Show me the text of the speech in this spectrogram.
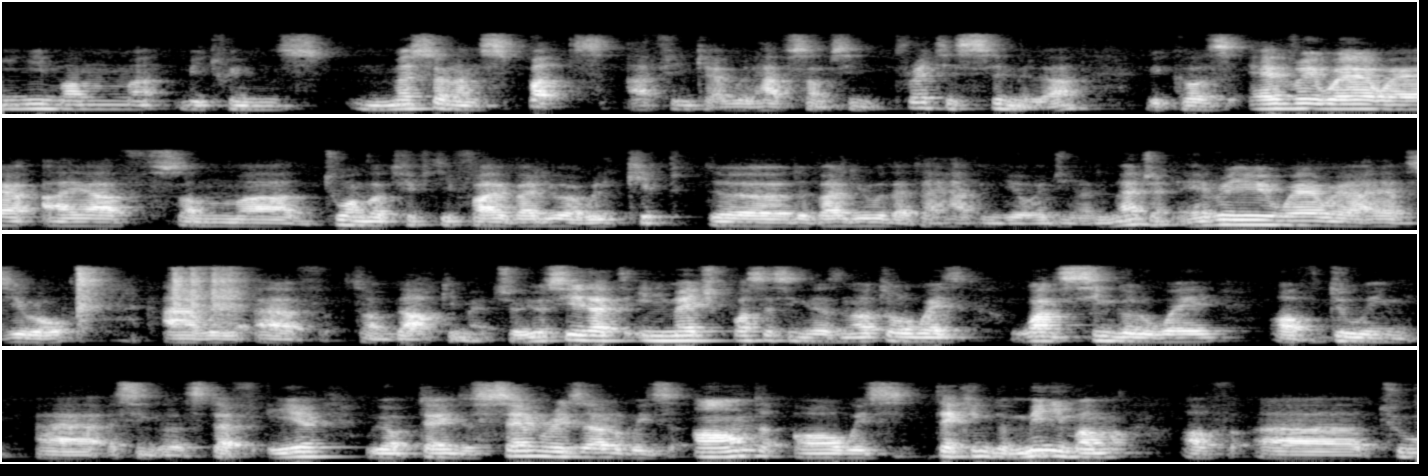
minimum between muscle and spot, I think I will have something pretty similar because everywhere where I have some uh, 255 value, I will keep the, the value that I have in the original image, and everywhere where I have zero, I will have some dark image. So you see that image processing, there's not always one single way of doing uh, a single stuff Here, we obtain the same result with AND or with taking the minimum of uh, two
